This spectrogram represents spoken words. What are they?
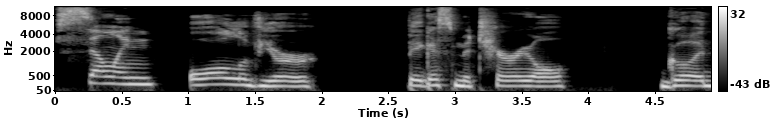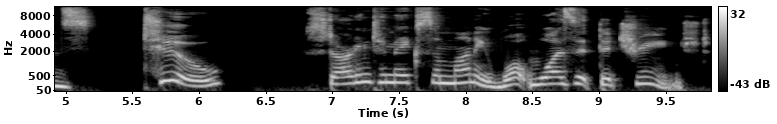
selling all of your biggest material goods to starting to make some money. What was it that changed?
